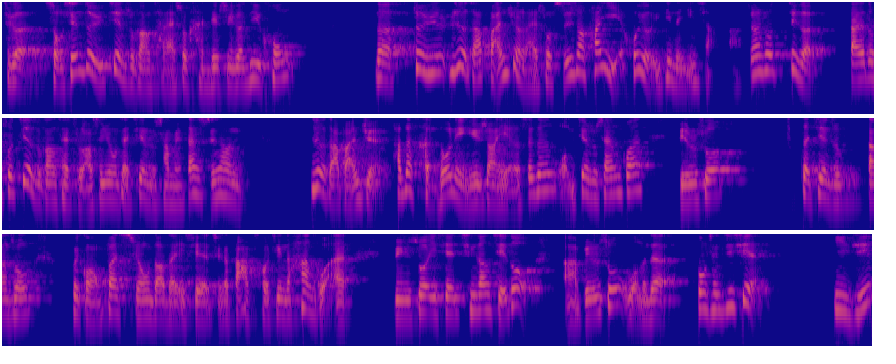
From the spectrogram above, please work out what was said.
这个，首先对于建筑钢材来说肯定是一个利空。那对于热轧板卷来说，实际上它也会有一定的影响啊。虽然说这个大家都说建筑钢材主要是用在建筑上面，但是实际上热轧板卷它在很多领域上也是跟我们建筑相关，比如说在建筑当中。会广泛使用到的一些这个大口径的焊管，比如说一些轻钢结构啊，比如说我们的工程机械，以及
